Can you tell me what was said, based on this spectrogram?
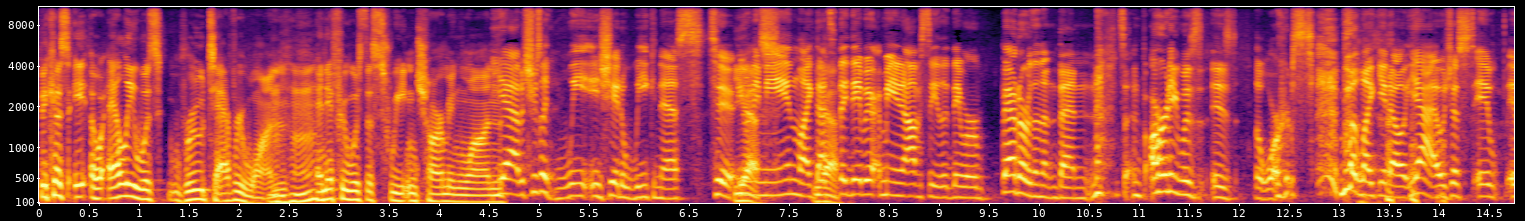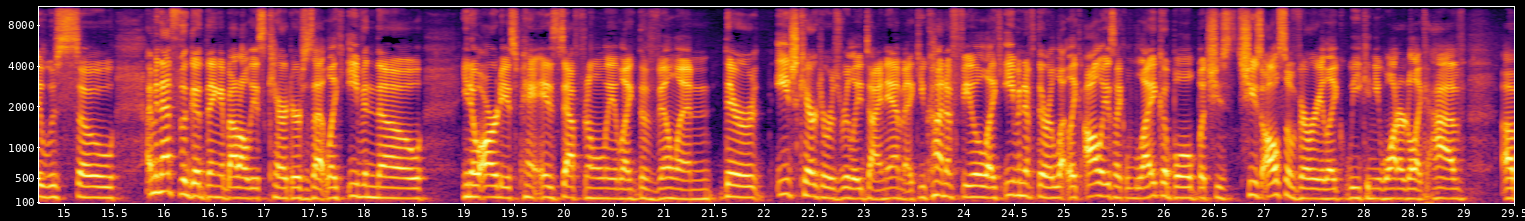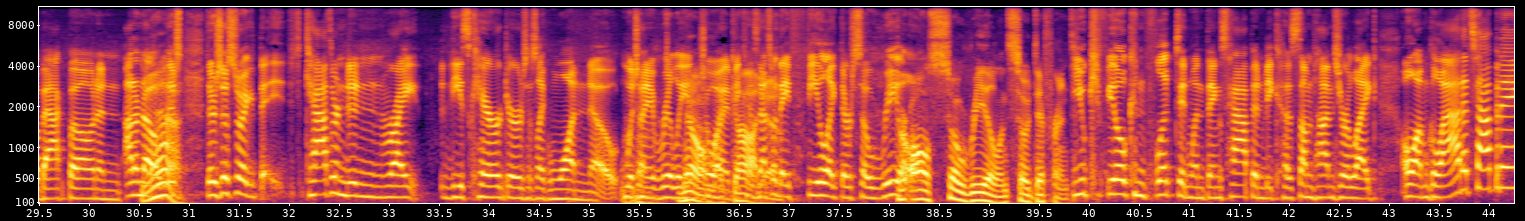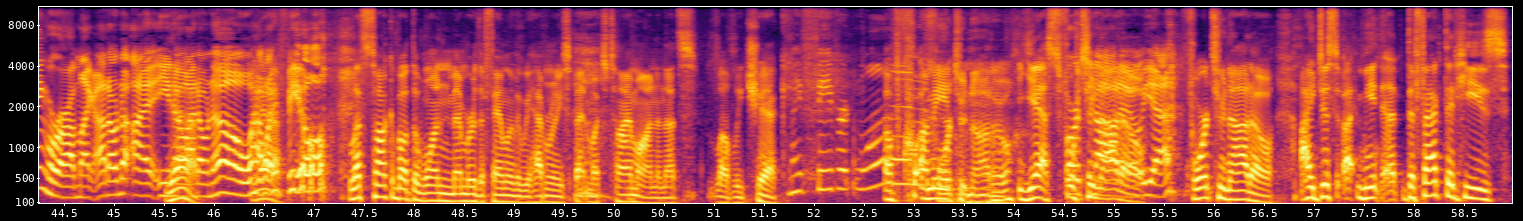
Because it, oh, Elly was rude to everyone, Mm-hmm. and Iphy was the sweet and charming one, Yeah, but she was like we. She had a weakness too. You know what I mean? Like that's Yeah. they, they. were- I mean, obviously like, they were better than than Artie was is the worst. But like you know, yeah, it was just it. It was so. I mean, that's the good thing about all these characters is that like even though. You know, Artie is, pa- is definitely like the villain. They're each character is really dynamic. You kind of feel like even if they're li- like Oly's like likable, but she's she's also very like weak, and you want her to like have a backbone. And I don't know. Yeah. There's there's just like Katherine didn't write these characters as like one note, which I really No, enjoy my because that's yeah. why they feel like they're so real. they're all so real and so different. you feel conflicted when things happen because sometimes you're like, "Oh, I'm glad it's happening," or I'm like, "I don't know, I you know, I don't know how I feel." Let's talk about the one member of the family that we haven't really spent much time on, and that's lovely chick. My favorite one. Of course, I mean, Fortunato. Yes, Fortunato, Fortunato. yeah. Fortunato. I just, I mean, uh, the fact that he's,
